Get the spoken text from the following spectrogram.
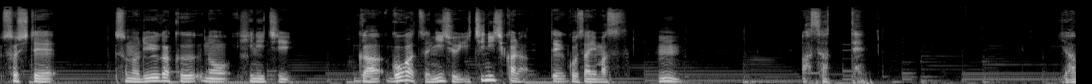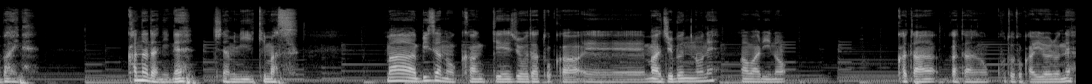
そして、その留学の日にちが5月21日からでございます。うん。あさって。やばいね。カナダにね、ちなみに行きます。まあ、ビザの関係上だとか、えーまあ自分のね、周りの方々のこととかいろいろね、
